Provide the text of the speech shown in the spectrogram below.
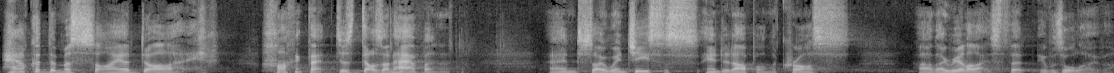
how could the Messiah die? that just doesn't happen. And so when Jesus ended up on the cross, uh, they realized that it was all over.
